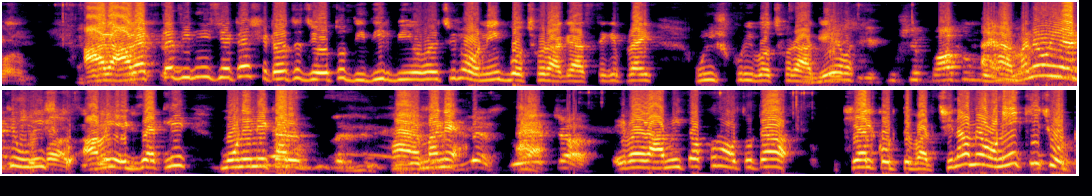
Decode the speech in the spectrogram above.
গরম। আর আর একটা জিনিস যেটা সেটা হচ্ছে যেহেতু দিদির বিয়ে হয়েছিল অনেক বছর আগে আজ থেকে প্রায় উনিশ কুড়ি বছর আগে। হ্যাঁ মানে ওই আর কি উনিশ আমি এক্স্যাক্টলি মনে নেই কারণ হ্যাঁ, মানে- এবার আমি তখন অতটা খেয়াল করতে পারছি না। আমি অনেকই ছোট।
